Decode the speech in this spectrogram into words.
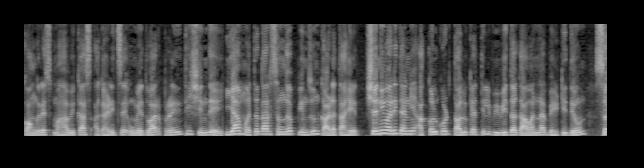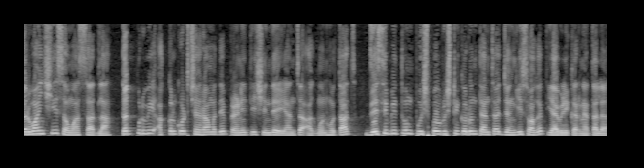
काँग्रेस महाविकास आघाडीचे उमेदवार प्रणिती शिंदे या मतदारसंघ पिंजून काढत आहेत. शनिवारी त्यांनी अक्कलकोट तालुक्यातील विविध गावांना भेटी देऊन सर्वांशी संवाद साधला. तत्पूर्वी अक्कलकोट शहरामध्ये प्रणिती शिंदे यांचं आगमन होताच जेसीबीतून पुष्पवृष्टी करून त्यांचं जंगी स्वागत यावेळी करण्यात आलं.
